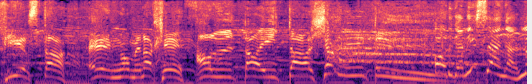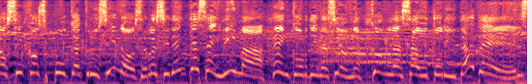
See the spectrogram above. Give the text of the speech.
fiesta en homenaje al Taita Shanti. Organizan los hijos Puca Crucinos residentes en Lima en coordinación con las autoridades.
